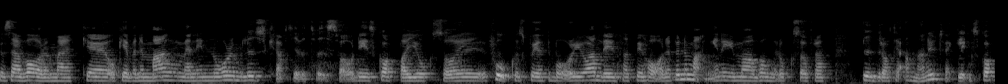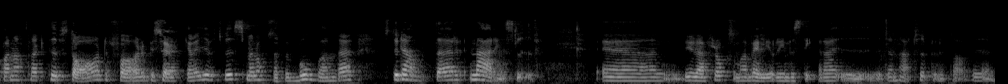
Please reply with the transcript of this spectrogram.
ska säga, varumärke och evenemang med en enorm lyskraft givetvis. Va? Och det skapar ju också eh, fokus på Göteborg och anledningen till att vi har evenemangen är ju många gånger också för att bidra till annan utveckling. Skapa en attraktiv stad för besökare givetvis men också för boende, studenter, näringsliv. Eh, det är därför också man väljer att investera i den här typen av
